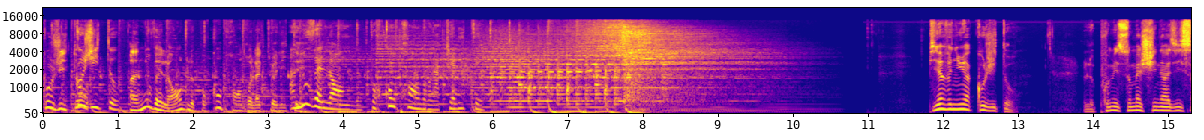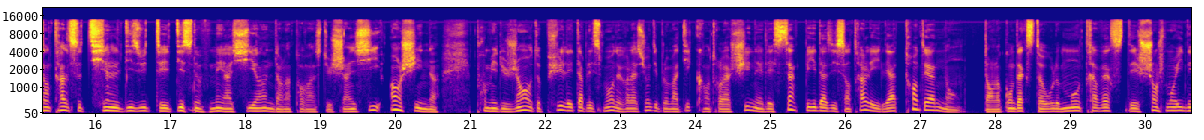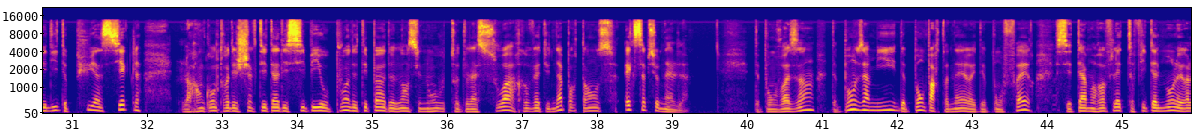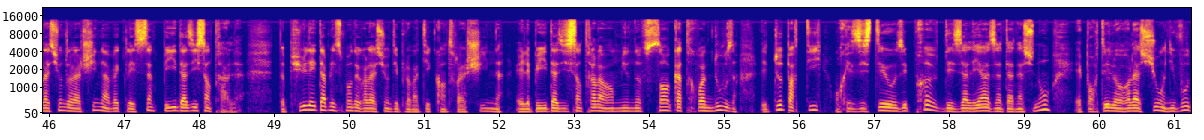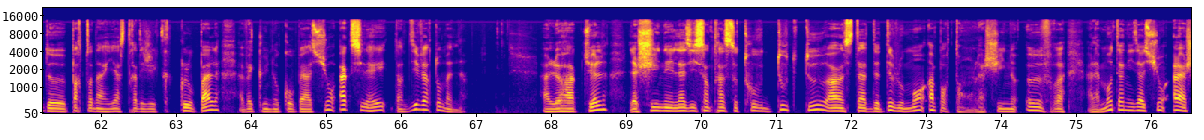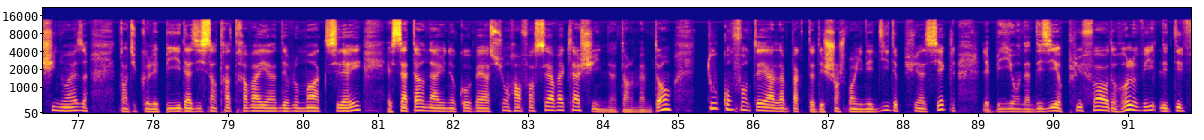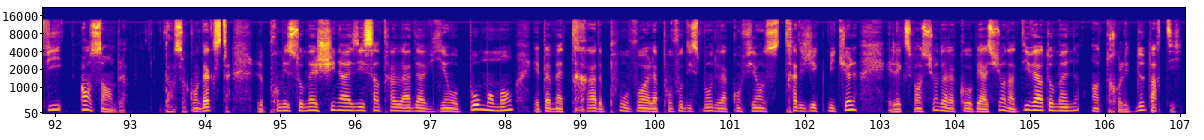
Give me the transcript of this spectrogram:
Cogito, Cogito, un nouvel angle pour comprendre l'actualité. un nouvel angle pour comprendre l'actualité. Bienvenue à Cogito. Le premier sommet Chine-Asie centrale se tient le 18 et 19 mai à Xi'an dans la province du Shanxi en Chine. Premier du genre depuis l'établissement des relations diplomatiques entre la Chine et les cinq pays d'Asie centrale il y a 31 ans. Dans le contexte où le monde traverse des changements inédits depuis un siècle, la rencontre des chefs d'État des six au point de départ de l'ancienne route de la soie revêt une importance exceptionnelle de bons voisins, de bons amis, de bons partenaires et de bons frères, ces termes reflètent fidèlement les relations de la Chine avec les cinq pays d'Asie centrale. Depuis l'établissement des relations diplomatiques entre la Chine et les pays d'Asie centrale en 1992, les deux parties ont résisté aux épreuves des aléas internationaux et porté leurs relations au niveau de partenariat stratégique global avec une coopération accélérée dans divers domaines. À l'heure actuelle, la Chine et l'Asie centrale se trouvent toutes deux à un stade de développement important. La Chine œuvre à la modernisation à la chinoise, tandis que les pays d'Asie centrale travaillent à un développement accéléré et s'attendent à une coopération renforcée avec la Chine. Dans le même temps, tout confronté à l'impact des changements inédits depuis un siècle, les pays ont un désir plus fort de relever les défis ensemble. Dans ce contexte, le premier sommet Chine-Asie centrale vient au bon moment et permettra de promouvoir l'approfondissement de la confiance stratégique mutuelle et l'expansion de la coopération dans divers domaines entre les deux parties.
